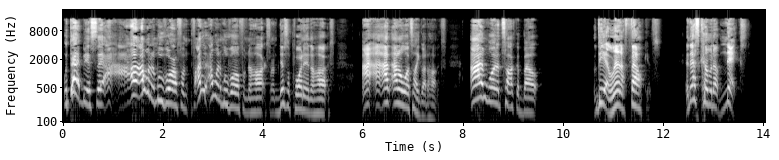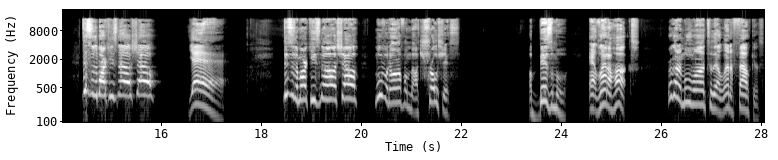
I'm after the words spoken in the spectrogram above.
with that being said, I, I, I want to move on from I, I want to move on from the Hawks. I'm disappointed in the Hawks. I I, I don't want to talk about the Hawks. I want to talk about the Atlanta Falcons, and that's coming up next. This is the Marquis Snow Show. Yeah. This is the Marquis Snow Show. Moving on from the atrocious, abysmal Atlanta Hawks, we're going to move on to the Atlanta Falcons.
